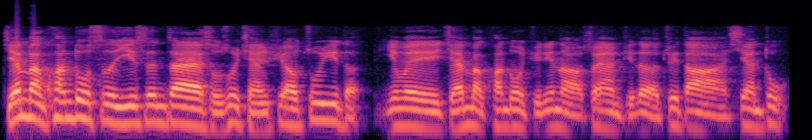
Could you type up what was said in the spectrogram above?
睑板宽度是医生在手术前需要注意的，因为睑板宽度决定了双眼皮的最大限度。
